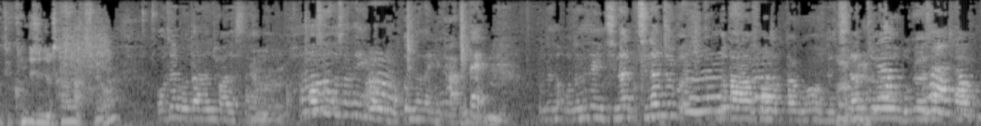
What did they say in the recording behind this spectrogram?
어떻게 컨디션 좀 살아났어요? 어제보다는 좋아졌어요. 음. 화수 선생님하고 목금 선생님이 다른데 음. 오늘 오늘 선생님 지난 지난주보다 좋아졌다고. 그래서 아, 지난주 목요일서부터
